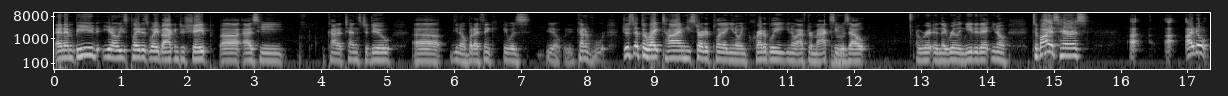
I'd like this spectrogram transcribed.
And Embiid, you know, he's played his way back into shape uh, as he kind of tends to do. Uh, you know, but I think it was, you know, kind of just at the right time. He started playing, you know, incredibly. You know, after Maxey was out, and they really needed it. You know, Tobias Harris. I, don't,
